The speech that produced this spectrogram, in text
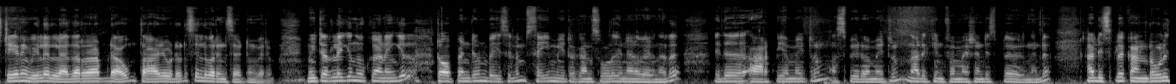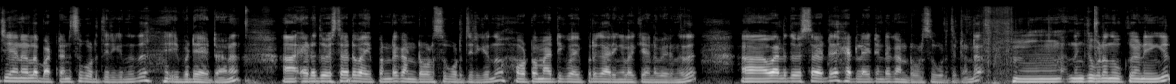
സ്റ്റിയറിംഗ് വീൽ ലെതർ റാപ്ഡ് ആവും. താഴെ ഇവിടെ ഒരു സിൽവർ ഇൻസേർട്ടും വരും. മീറ്ററിലേക്ക് നോക്കുകയാണെങ്കിൽ ടോപ്പ് എൻഡും ബേസിലും സെയിം മീറ്റർ കൺസോൾ തന്നെയാണ് വരുന്നത്. ഇത് ആർ പി എം മീറ്ററും സ്പീഡോമീറ്ററും നടുക്ക് ഇൻഫർമേഷൻ ഡിസ്പ്ലേ വരുന്നുണ്ട്. ആ ഡിസ്പ്ലേ കൺട്രോൾ ചെയ്യാനുള്ള ബട്ടൺസ് കൊടുത്തിരിക്കുന്നത് ഇവിടെയായിട്ടാണ്. ഇടതുവശത്തായിട്ട് വൈപ്പറിന്റെ കൺട്രോൾസ് കൊടുത്തിരിക്കുന്നു. ഓട്ടോമാറ്റിക് വൈപ്പർ കാര്യങ്ങളൊക്കെയാണ് വരുന്നത്. വലതുവശത്തായിട്ട് ഹെഡ്ലൈറ്റിന്റെ കൺട്രോൾസ് കൊടുത്തിട്ടുണ്ട്. നിങ്ങൾക്ക് ഇവിടെ നോക്കുകയാണെങ്കിൽ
